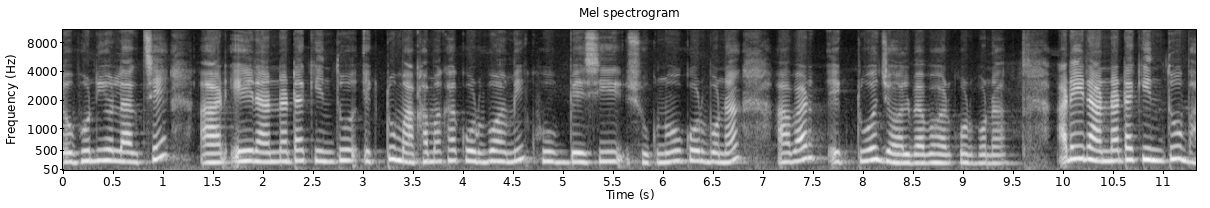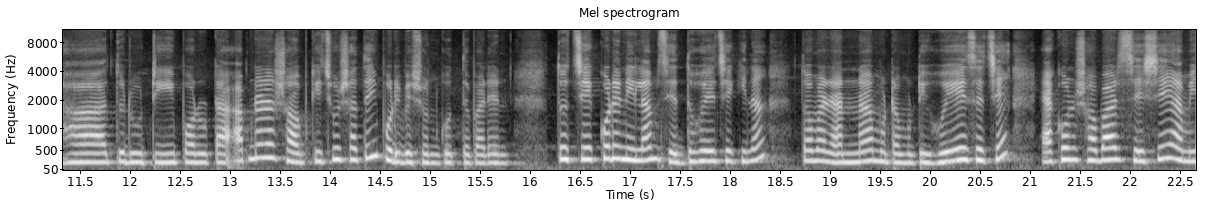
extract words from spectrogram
লোভনীয় লাগছে। আর এই রান্নাটা কিন্তু একটু মাখা মাখা করব আমি, খুব বেশি শুকনোও করব না, আবার একটুও জল ব্যবহার করব না। আর এই রান্নাটা কিন্তু ভাত, রুটি, পরোটা, আপনারা সব কিছুর সাথেই পরিবেশন করতে পারেন। তো চেক করে নিলাম সেদ্ধ হয়েছে কি না তো আমার রান্না মোটামুটি হয়ে এসেছে। এখন সবার শেষে আমি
